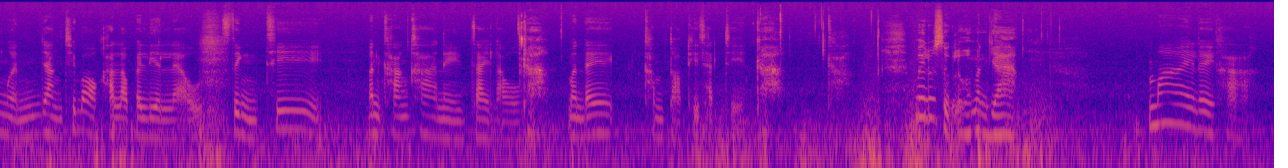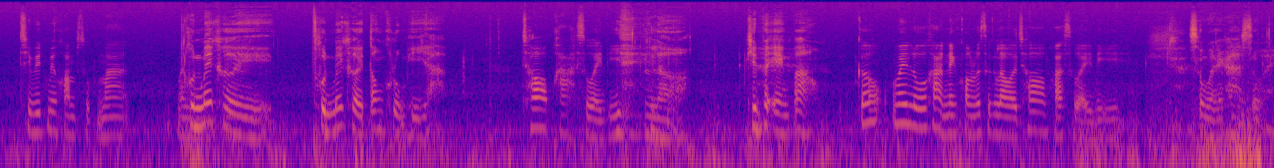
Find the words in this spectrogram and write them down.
เหมือนอย่างที่บอกค่ะเราไปเรียนแล้วสิ่งที่มันค้างคาในใจเราค่ะมันได้คำตอบที่ชัดเจนค่ะค่ะ ไม่รู้สึกเลยว่ามันยาก ไม่เลยค่ะ ชีวิตมีความสุขมากนคุณไม่เคย คุณไม่เคยต้องคลุมฮิญาบ ชอบค่ะ สวยดีเหรอคิดไปเองเปล่า ก็ไม่รู้ค่ะในความรู้สึกเราชอบค่ะ สวยดี สวยค่ะ สวย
